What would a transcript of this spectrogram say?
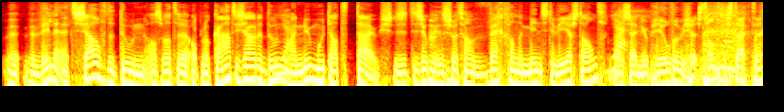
We, we willen hetzelfde doen als wat we op locatie zouden doen, Ja. maar nu moet dat thuis. Dus het is ook Mhm. een soort van weg van de minste weerstand. Ja. We zijn nu op heel veel weerstand gestuurd.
